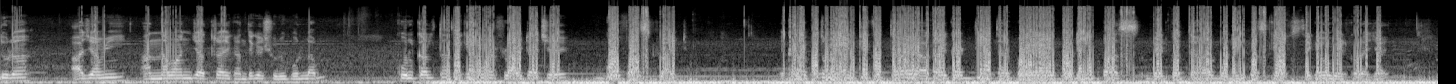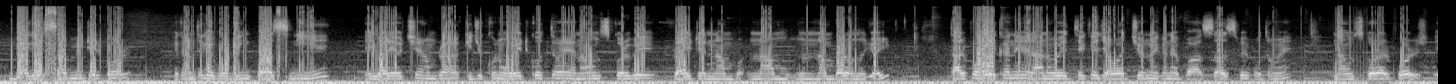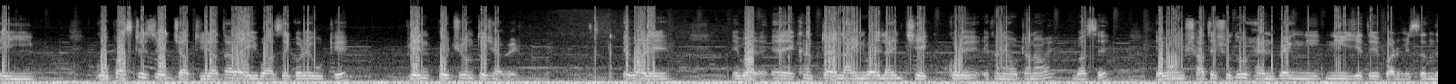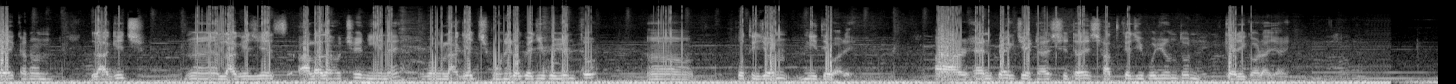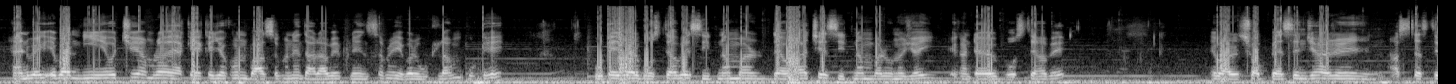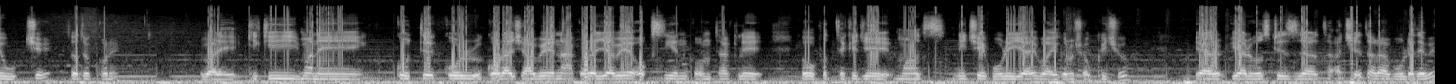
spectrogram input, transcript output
বন্ধুরা, আজ আমি আন্দামান যাত্রা এখান থেকে শুরু করলাম। কলকাতা থেকে আমার ফ্লাইট আছে গো ফাস্ট ফ্লাইট এখানে প্রথমে এন্ট্রি করতে হয় আধার কার্ড দিয়ে, তারপরে বোর্ডিং পাস বের করতে হয় বোর্ডিং পাস কেস থেকেও বের করা যায়। ব্যাগেজ সাবমিটের পর এখান থেকে বোর্ডিং পাস নিয়ে, এইবারে হচ্ছে আমরা কিছুক্ষণ ওয়েট করতে হয় অ্যানাউন্স করবে ফ্লাইটের নাম্বার নাম নাম্বার অনুযায়ী। তারপরে এখানে রানওয়ে থেকে যাওয়ার জন্য এখানে বাস আসবে প্রথমে। অ্যানাউন্স করার পর এই গোপা স্টেশনের যাত্রীরা তারা এই বাসে করে উঠে প্লেন পর্যন্ত যাবে। এবারে, এবার এখানটা লাইন বাই লাইন চেক করে এখানে ওঠানো হয় বাসে এবং সাথে শুধু হ্যান্ডব্যাগ নিয়ে যেতে পারমিশন দেয় কারণ লাগেজ লাগেজের আলাদা হচ্ছে নিয়ে নেয় এবং লাগেজ পনেরো কেজি পর্যন্ত প্রতিজন নিতে পারে। আর হ্যান্ডব্যাগ যেটা সেটা সাত কেজি পর্যন্ত ক্যারি করা যায়। হ্যান্ডব্যাগ এবার নিয়ে হচ্ছে আমরা একে একে যখন বাস ওখানে দাঁড়াবে প্লেন সামনে এবার উঠলাম, উঠে উঠে এবার বসতে হবে সিট নাম্বার দেওয়া আছে সিট নাম্বার অনুযায়ী এখানটায় বসতে হবে। এবার সব প্যাসেঞ্জার আস্তে আস্তে উঠছে ততক্ষণে। এবারে কি কি মানে করতে করা যাবে, না করা যাবে অক্সিজেন কম থাকলে ওপর থেকে যে মাস্ক নিচে পড়ে যায় বা এগুলো সব কিছু এয়ার এয়ার হোস্টেস আছে তারা বলে দেবে।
